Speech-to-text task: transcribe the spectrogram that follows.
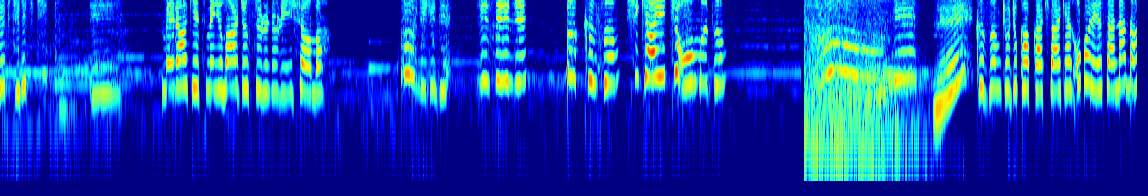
Bekçilik için. Ee, merak etme yıllarca sürünür inşallah. Öyle gibi. Cisilci. Bak kızım şikayetçi olmadım. Ne? Kızım çocuk kapkaçlarken o paraya senden daha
